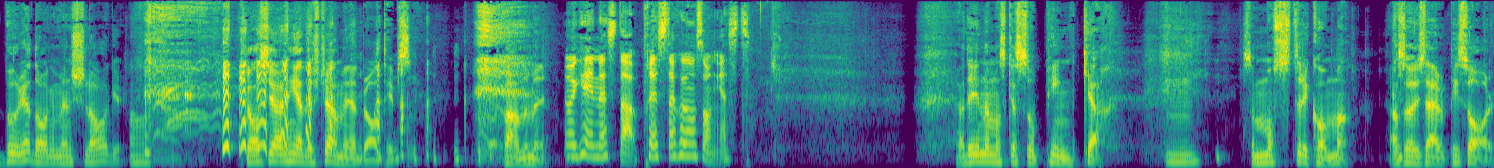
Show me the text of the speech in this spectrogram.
Börja dagen med en schlager. Ja. Claes-Göran Hederström är ett bra tips. Banne mig. Okej, nästa. Prestationsångest. Ja, det är när man ska så pinka. Mm. Så måste det komma. Alltså så här, pissoar.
